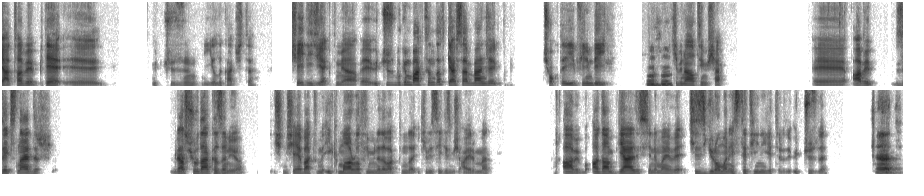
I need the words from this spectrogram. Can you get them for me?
Ya tabii bir de e, 300'ün yılı kaçtı? Şey diyecektim ya. E, 300 bugün baktığında gerçekten bence çok da iyi bir film değil. Hı hı. 2006'ymış ha. E, abi Zack Snyder biraz şuradan kazanıyor. Şimdi şeye baktım da ilk Marvel filmine de baktım da 2008'miş Iron Man. Abi bu adam geldi sinemaya ve çizgi roman estetiğini getirdi 300'le. Evet.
